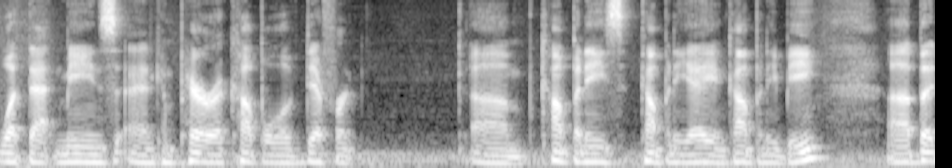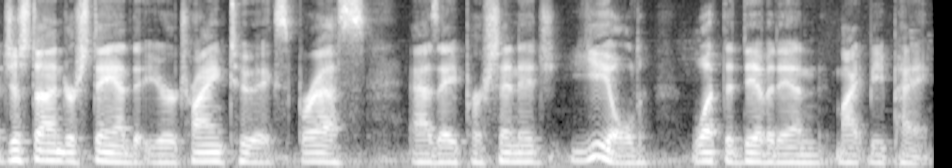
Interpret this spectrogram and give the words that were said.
what that means and compare a couple of different um, companies, Company A and Company B. Uh, but just to understand that you're trying to express as a percentage yield what the dividend might be paying.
